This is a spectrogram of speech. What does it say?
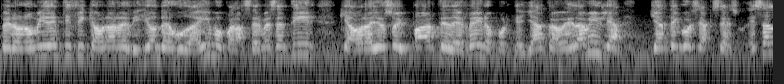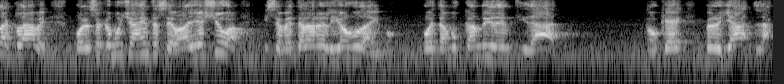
Pero no me identifica una religión del judaísmo para hacerme sentir que ahora yo soy parte del reino, porque ya a través de la Biblia ya tengo ese acceso. Esa es la clave. Por eso es que mucha gente se va a Yeshua y se mete a la religión judaísmo, porque están buscando identidad. ¿Ok? Pero ya las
